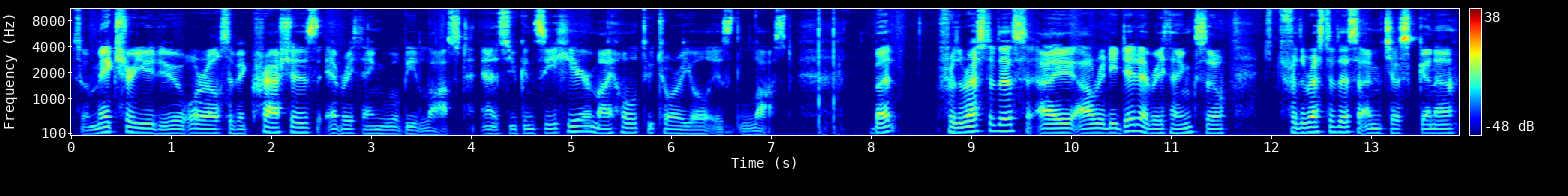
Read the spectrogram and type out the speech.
So make sure you do, or else if it crashes, everything will be lost. As you can see here, my whole tutorial is lost. But for the rest of this, I already did everything, so for the rest of this, I'm just gonna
